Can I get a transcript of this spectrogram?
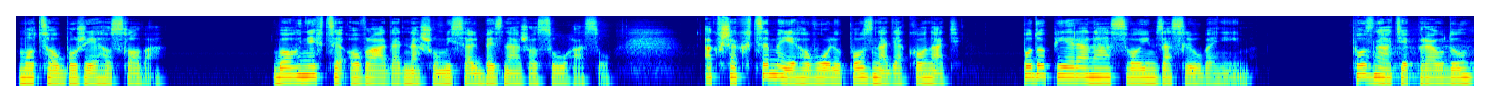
mocou Božieho slova. Boh nechce ovládať našu myseľ bez nášho súhlasu. Ak však chceme jeho vôľu poznať a konať, podopiera nás svojim zasľúbením. Poznáte pravdu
